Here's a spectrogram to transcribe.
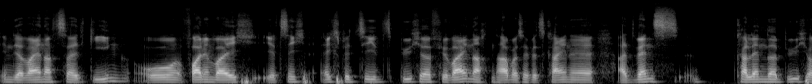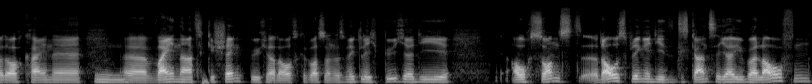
in der Weihnachtszeit ging. Und vor allem, weil ich jetzt nicht explizit Bücher für Weihnachten habe. Also ich habe jetzt keine Advents- Kalenderbücher oder auch keine mhm. äh, Weihnachtsgeschenkbücher rausgebracht, sondern es sind wirklich Bücher, die auch sonst rausbringen, die das ganze Jahr überlaufen.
